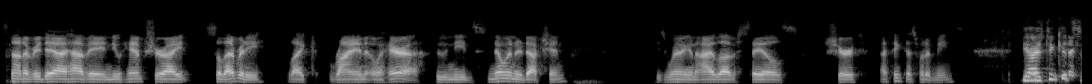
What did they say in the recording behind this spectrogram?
It's not every day I have a New Hampshireite celebrity like Ryan O'Hara, who needs no introduction. He's wearing an I Love Sales shirt. I think that's what it means. Yeah, I think it's.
